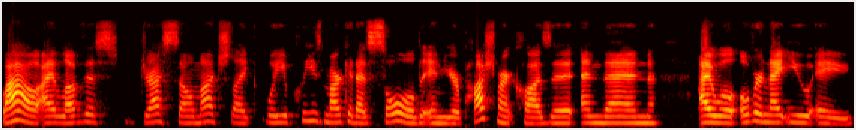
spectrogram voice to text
wow, I love this dress so much. Like, will you please mark it as sold in your Poshmark closet? And then I will overnight you a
